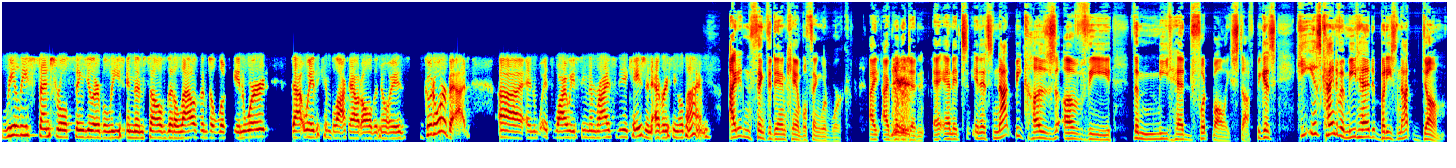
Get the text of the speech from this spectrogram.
really central, singular belief in themselves that allows them to look inward, that way they can block out all the noise, good or bad. Uh, and it's why we've seen them rise to the occasion every single time. I didn't think the Dan Campbell thing would work. I, I really didn't, and it's and it's not because of the the meathead footbally stuff because he is kind of a meathead, but he's not dumb.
